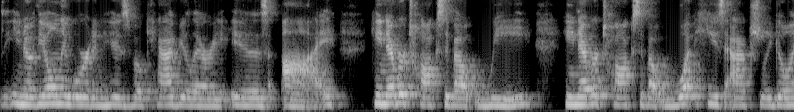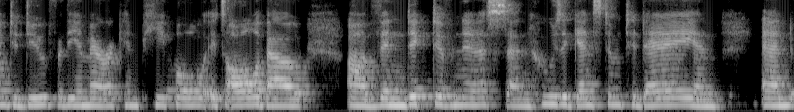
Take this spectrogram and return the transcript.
you know, the only word in his vocabulary is I. He never talks about we. He never talks about what he's actually going to do for the American people. It's all about uh, vindictiveness and who's against him today. And and,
